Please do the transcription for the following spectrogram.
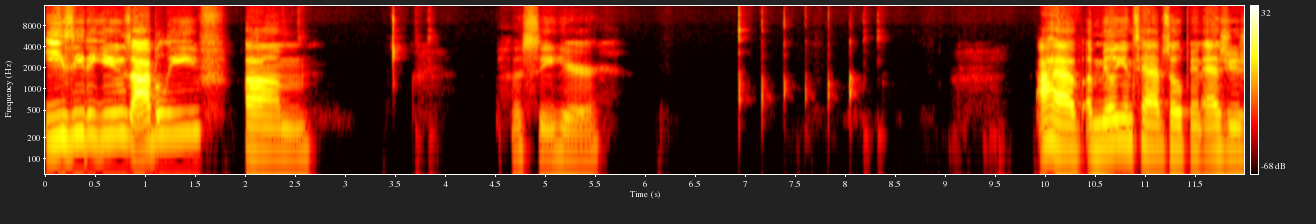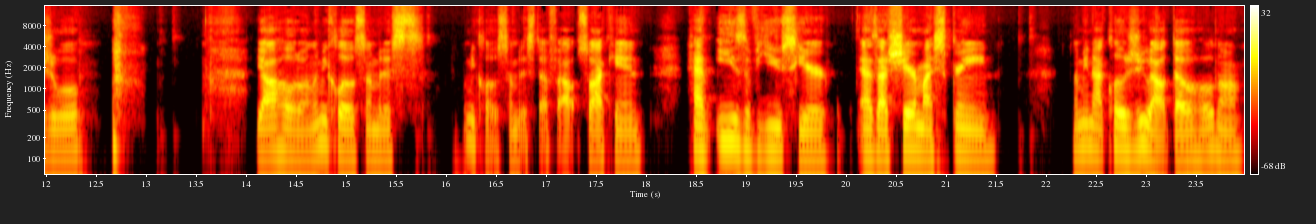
easy to use i believe um let's see here i have a million tabs open as usual y'all hold on let me close some of this let me close some of this stuff out so i can have ease of use here as i share my screen let me not close you out though. Hold on.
